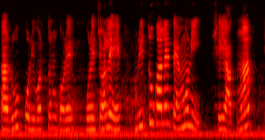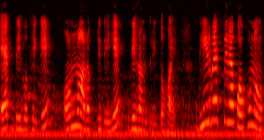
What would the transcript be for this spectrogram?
তার রূপ পরিবর্তন করে করে চলে, মৃত্যুকালে তেমনি সেই আত্মা এক দেহ থেকে অন্য আরেকটি দেহে দেহান্তরিত হয়। ধীর ব্যক্তিরা কখনো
